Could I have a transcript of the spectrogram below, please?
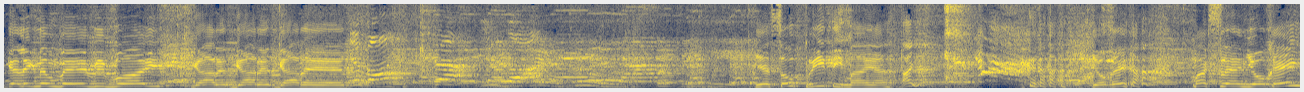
galing ng baby boy! Got it, got it, got it! So pretty. Yeah, so pretty, Maya. Ay! you okay? Marxlen, you okay?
